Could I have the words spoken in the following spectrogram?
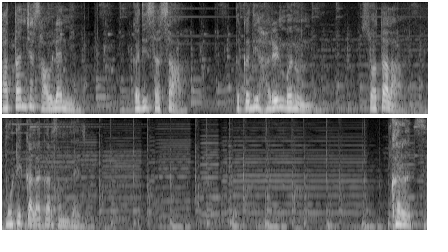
हातांच्या सावल्यांनी कधी ससा तर कधी हरिण बनून स्वतःला मोठे कलाकार समजायचो. खरंच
